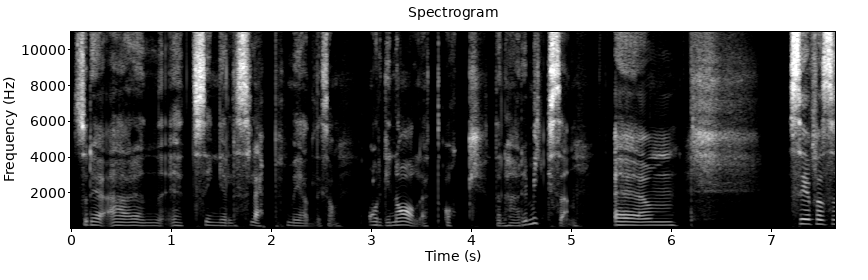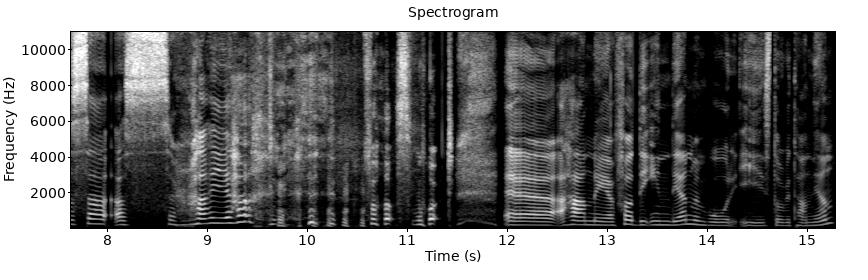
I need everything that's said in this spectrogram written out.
Så det är en, ett singelsläpp med liksom originalet och den här remixen. Um, Cephas Asa- Azaraya, vad svårt. Eh, han är född i Indien men bor i Storbritannien.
